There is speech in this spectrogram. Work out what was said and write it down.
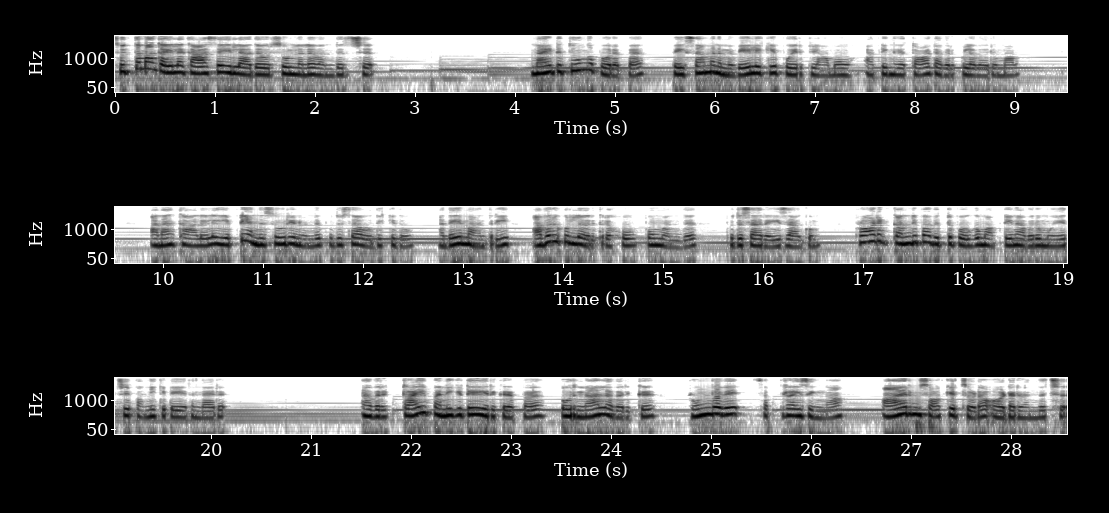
சுத்தமாக கையில் காசே இல்லாத ஒரு சூழ்நிலை வந்துருச்சு. நைட்டு தூங்க போகிறப்ப பேசாமல் நம்ம வேலைக்கே போயிருக்கலாமோ அப்படிங்கிற தாட் அவருக்குள்ளே வருமா ஆனா காலையில எப்படி அந்த சூரியன் வந்து புதுசா உதிக்குதோ அதே மாதிரி அவருக்குள்ள இருக்கிற ஹோப்பும் வந்து புதுசா ரைஸ் ஆகும். ப்ராடக்ட் கண்டிப்பா வித்து போகும் அப்படின்னு அவரு முயற்சி பண்ணிக்கிட்டே இருந்தாரு. அவர் ட்ரை பண்ணிக்கிட்டே இருக்கிறப்ப ஒரு நாள் அவருக்கு ரொம்பவே சர்ப்ரைசிங்காக ஆயிரம் சாக்கெட்ஸோட ஆர்டர் வந்துச்சு.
